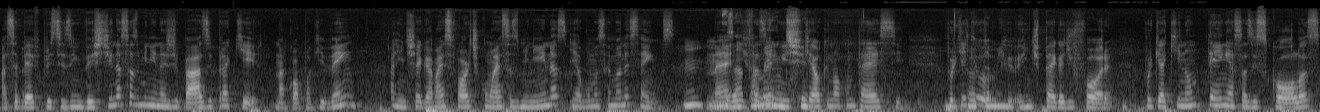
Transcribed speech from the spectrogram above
A CBF precisa investir nessas meninas de base para quê? Na Copa que vem, a gente chegar mais forte com essas meninas e algumas remanescentes. Uhum. Né? E fazendo Exatamente. isso, que é o que não acontece. Por que, que, o- Exatamente. que a gente pega de fora? Porque aqui não tem essas escolas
